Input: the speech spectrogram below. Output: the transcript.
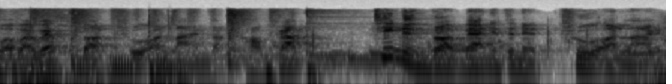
www.trueonline.com ครับ ที่ 1 Broadband Internet True Online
